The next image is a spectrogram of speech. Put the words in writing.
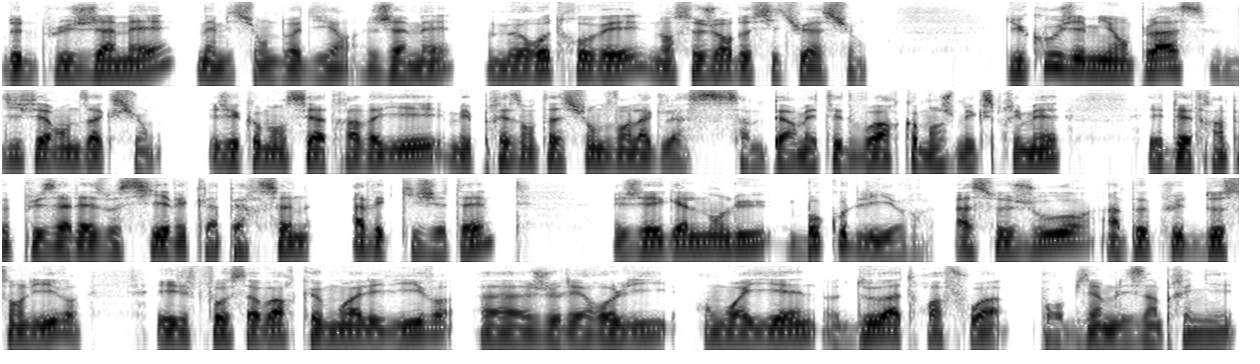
de ne plus jamais, même si on doit dire jamais, me retrouver dans ce genre de situation. Du coup, j'ai mis en place différentes actions. J'ai commencé à travailler mes présentations devant la glace. Ça me permettait de voir comment je m'exprimais et d'être un peu plus à l'aise aussi avec la personne avec qui j'étais. J'ai également lu beaucoup de livres. À ce jour, un peu plus de 200 livres. Et il faut savoir que moi, les livres, euh, je les relis en moyenne deux à trois fois pour bien me les imprégner.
